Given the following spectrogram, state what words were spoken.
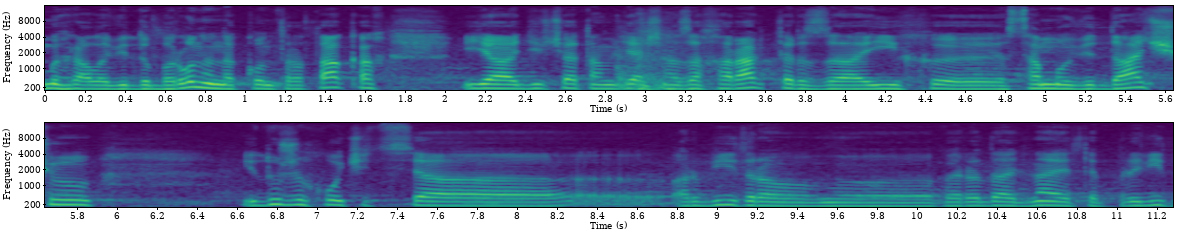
Ми грали від оборони на контратаках. Я дівчатам вдячна за характер, за їх е, самовіддачу. І дуже хочеться арбітрам передати, знаєте, привіт,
